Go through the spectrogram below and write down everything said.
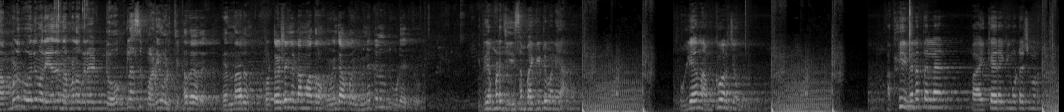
നമ്മൾ പോലും അറിയാതെ നമ്മൾ അവരെ ടോപ്പ് ക്ലാസ് പണി കൊടുത്തു. അതെ അതെ. എന്നാലും കൊട്ടേഷൻ കിട്ടാൻ മാത്രം ഇവന്റെ അപ്പം ഇവനൊക്കെ കൂടെ ആയിരിക്കും. ഇത് നമ്മുടെ ജീസം സമ്പാക്കിയിട്ട് പണിയാ. പുള്ളിയാ നമുക്ക് പറിച്ചു തന്നു. അപ്പൊ ഇവനെ തല്ലാൻ പായ്ക്കാരേക്കും കൊട്ടേഷൻ കൊടുത്തു.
